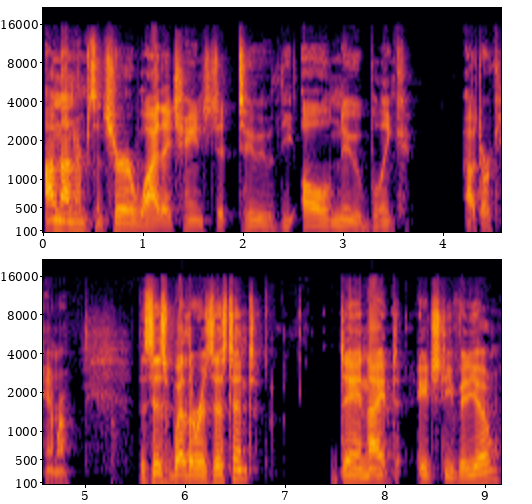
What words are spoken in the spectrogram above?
I'm not 100% sure why they changed it to the all-new Blink outdoor camera. This is weather resistant, day and night HD video.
